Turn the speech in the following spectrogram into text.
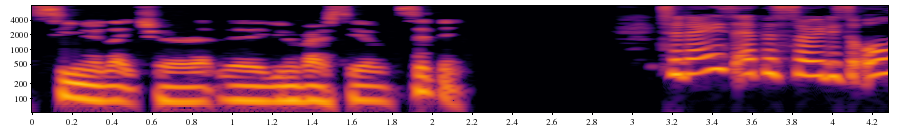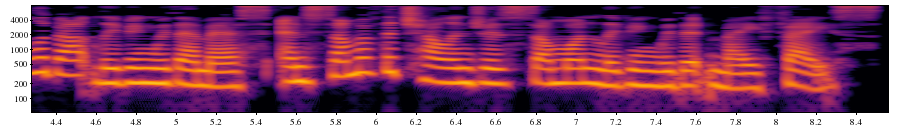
senior lecturer at the University of Sydney. Today's episode is all about living with MS and some of the challenges someone living with it may face.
